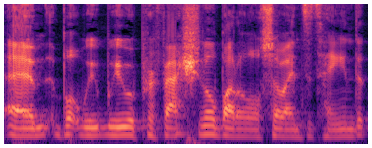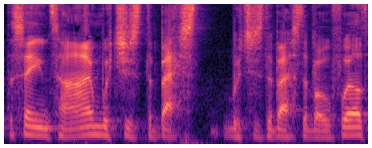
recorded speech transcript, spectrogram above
Um, but we, we were professional, but also entertained at the same time, which is the best. Which is the best of both worlds.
